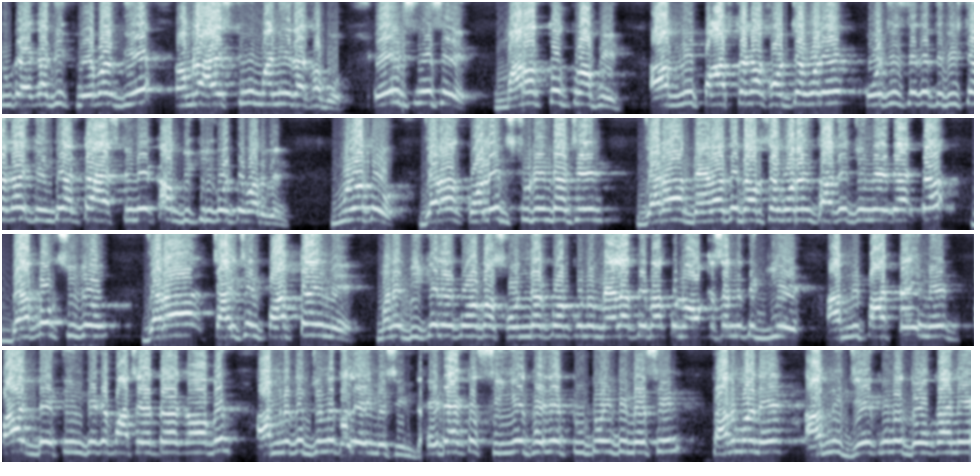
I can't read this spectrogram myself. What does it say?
দুটো একাধিক ফ্লেভার দিয়ে আমরা আইসক্রিম বানিয়ে দেখাবো। এই বিজনেসে মারাত্মক প্রফিট আপনি পাঁচ টাকা খরচা করে পঁচিশ থেকে তিরিশ টাকায় কিন্তু একটা আইসক্রিমের কাপ বিক্রি করতে পারবেন। মূলত যারা কলেজ স্টুডেন্ট আছেন, যারা বেড়াতে ব্যবসা করেন, তাদের জন্য এটা একটা ব্যাপক সুযোগ। যারা চাইছেন পার্ট টাইমে মানে বিকেলের পর বা সন্ধ্যার পর কোনো মেলাতে বা কোনো অকেশনেতে গিয়ে আপনি পার্ট টাইমে পার ডে তিন থেকে পাঁচ হাজার টাকা কামাবেন, আপনাদের জন্য তাহলে এই মেশিনটা এটা একটা সিঙ্গেল ফেজের টু টোয়েন্টি মেশিন তার মানে আপনি যে কোনো দোকানে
